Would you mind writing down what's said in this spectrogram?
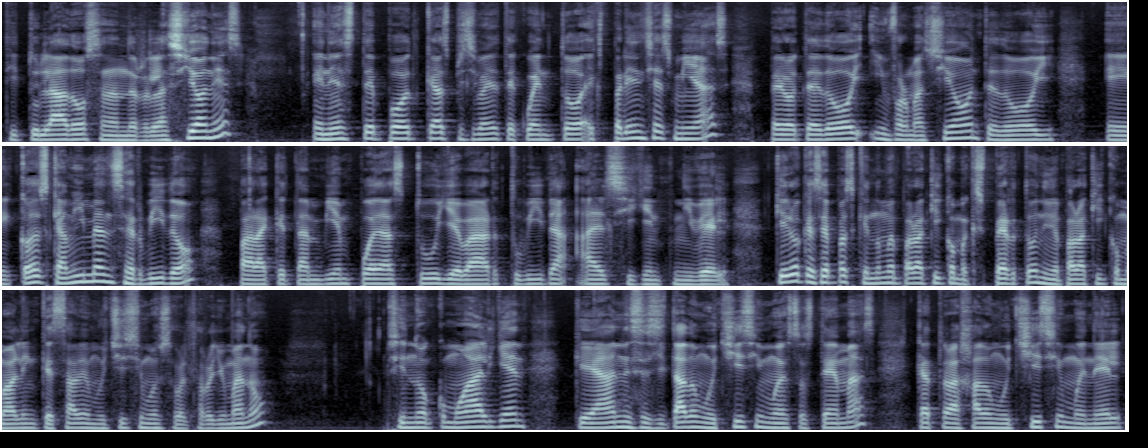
titulado Sanando Relaciones. En este podcast principalmente te cuento experiencias mías, pero te doy información, te doy eh, cosas que a mí me han servido para que también puedas tú llevar tu vida al siguiente nivel. Quiero que sepas que no me paro aquí como experto, ni me paro aquí como alguien que sabe muchísimo sobre el desarrollo humano sino como alguien que ha necesitado muchísimo estos temas, que ha trabajado muchísimo en él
